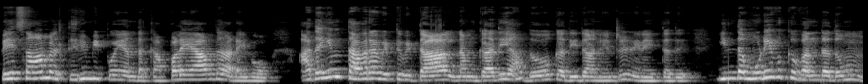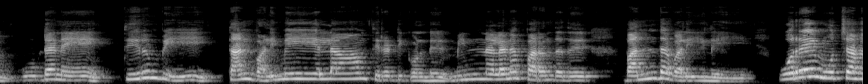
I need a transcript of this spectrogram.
பேசாமல் திரும்பி போய் அந்த கப்பலையாவது அடைவோம். அதையும் தவற விட்டுவிட்டால் நம் கதி அதோ கதிதான் என்று நினைத்தது. இந்த முடிவுக்கு வந்ததும் உடனே திரும்பி தன் வலிமையெல்லாம் திரட்டி கொண்டு மின்னலன பறந்தது வந்த வழியிலேயே. ஒரே மூச்சாக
